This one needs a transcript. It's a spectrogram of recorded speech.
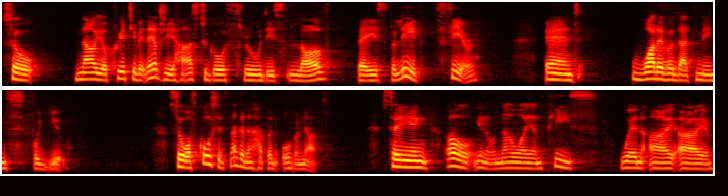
So now your creative energy has to go through this love based belief, fear, and whatever that means for you. So, of course, it's not going to happen overnight. Saying, oh, you know, now I am peace when I am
